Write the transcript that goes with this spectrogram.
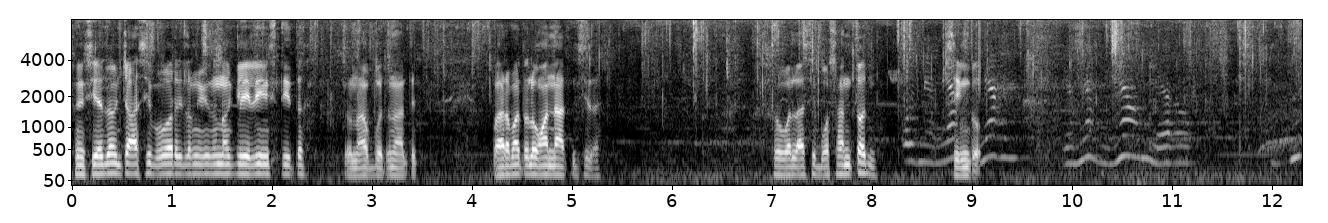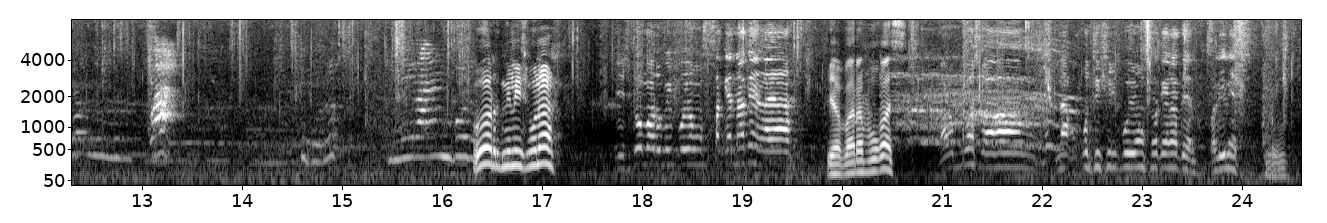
So si Adam tsaka si Bori lang yung naglilinis dito. So naabutan natin. Para matulungan natin sila. So wala si Boss Anton. Singgo. Bor, nilis mo na. Diyos ko, marumi po yung sasakyan natin. Kaya Yeah, para bukas. para bukas, baka nakakondisyon po yung sasakyan natin. Palinis. Hmm.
